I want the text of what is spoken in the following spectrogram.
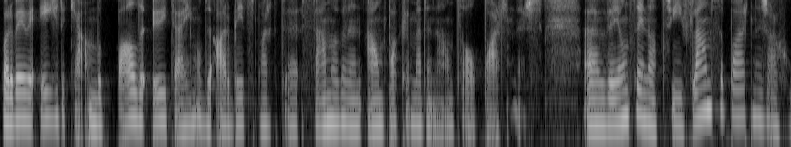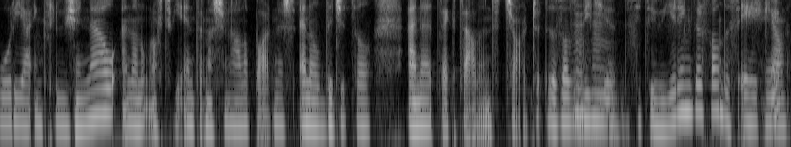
waarbij we eigenlijk ja, een bepaalde uitdaging op de arbeidsmarkt eh, samen willen aanpakken met een aantal partners. Eh, bij ons zijn dat twee Vlaamse partners, Agoria Inclusion Now, en dan ook nog twee internationale partners, NL Digital en eh, Tech Talent Charter. Dus dat is een beetje de situering daarvan. Dus eigenlijk, ja.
